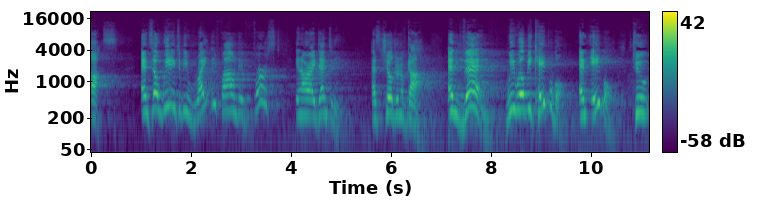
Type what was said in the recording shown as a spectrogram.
us. And so we need to be rightly founded first in our identity as children of God. And then we will be capable and able to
